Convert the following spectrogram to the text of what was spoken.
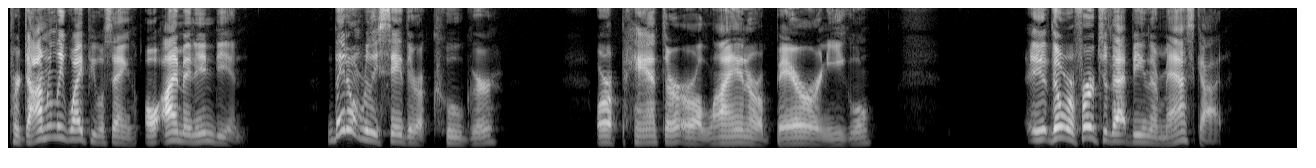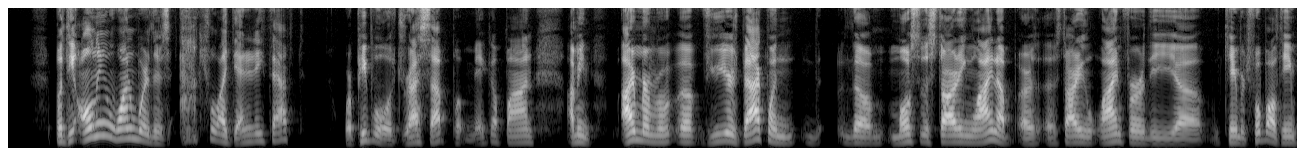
predominantly white people saying, Oh, I'm an Indian. They don't really say they're a cougar or a panther or a lion or a bear or an eagle. Eh, they'll refer to that being their mascot. But the only one where there's actual identity theft, where people will dress up, put makeup on. I mean, I remember a few years back when the most of the starting lineup or uh, starting line for the uh, Cambridge football team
